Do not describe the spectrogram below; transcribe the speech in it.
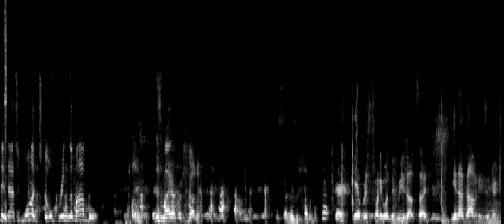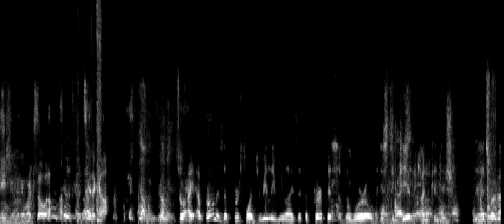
didn't ask once, don't bring the mabul. This is my Rosh Hashanah. Yeah, but it's twenty-one degrees outside. You're not davening, so your case didn't work so well. It's gonna come. Coming, coming. So I, Avram is the first one to really realize that the purpose of the world is to give unconditionally. That's what the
